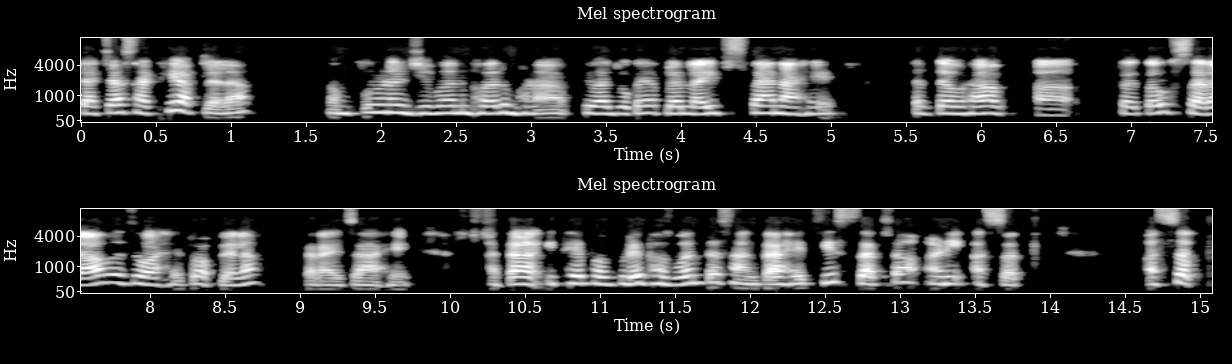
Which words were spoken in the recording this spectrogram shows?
त्याच्यासाठी आपल्याला संपूर्ण जीवनभर म्हणा किंवा जो काही आपला लाईफ स्पॅन आहे तर तेवढा तर तो सराव जो आहे तो आपल्याला करायचा आहे. आता इथे पुढे भगवंत सांगत आहेत की सत आणि असत. असत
